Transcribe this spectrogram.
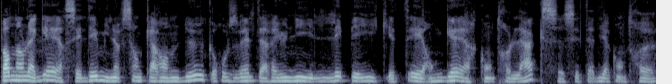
pendant la guerre, c'est dès 1942 que Roosevelt a réuni les pays qui étaient en guerre contre l'Axe, c'est-à-dire contre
